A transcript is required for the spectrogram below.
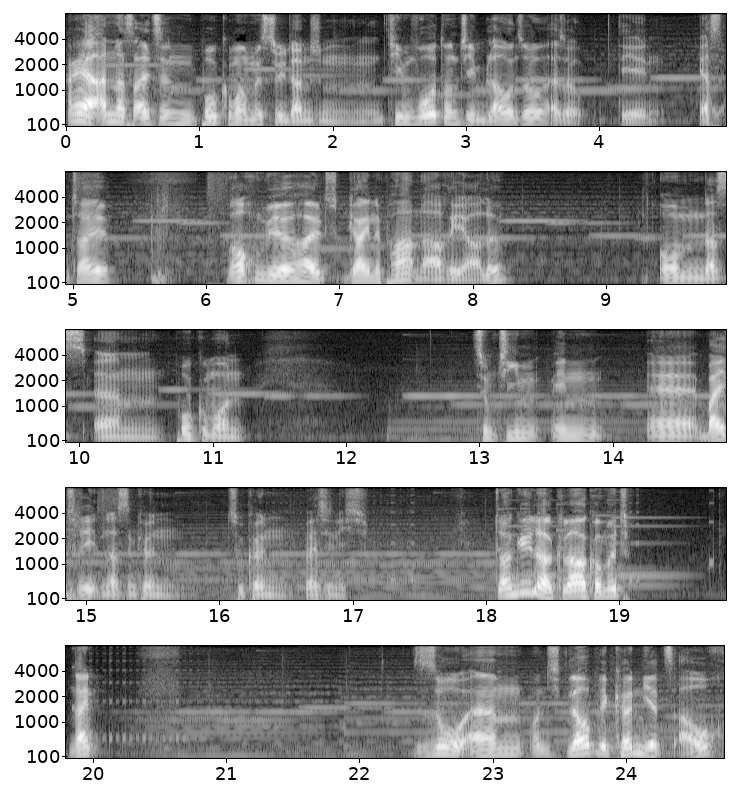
Ah ja, anders als in Pokémon Mystery Dungeon. Team Rot und Team Blau und so, also den ersten Teil, brauchen wir halt keine Partnerareale, um das ähm, Pokémon zum Team hin äh, beitreten lassen können, zu können. Weiß ich nicht. Dangela, klar, komm mit. Nein. So, ähm, und ich glaube, wir können jetzt auch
